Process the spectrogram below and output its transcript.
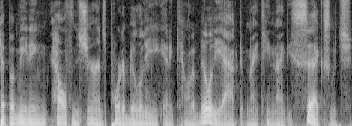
HIPAA meaning Health Insurance Portability and Accountability Act of 1996, which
